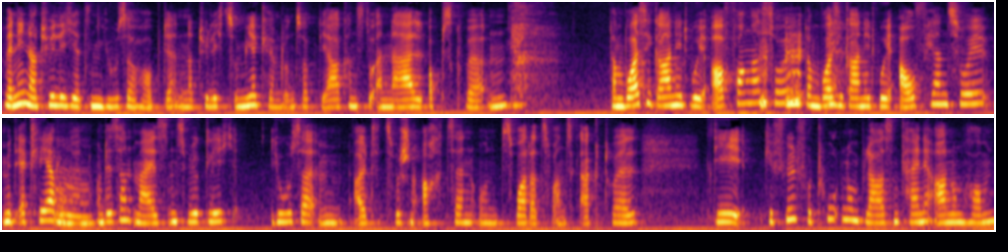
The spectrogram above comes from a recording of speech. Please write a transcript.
wenn ich natürlich jetzt einen User habe, der natürlich zu mir kommt und sagt, ja, kannst du anal absquirten, dann weiß ich gar nicht, wo ich anfangen soll, dann weiß ich gar nicht, wo ich aufhören soll mit Erklärungen. Mhm. Und das sind meistens wirklich User im Alter zwischen 18 und 22 aktuell, die gefühlt von Tuten und Blasen keine Ahnung haben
